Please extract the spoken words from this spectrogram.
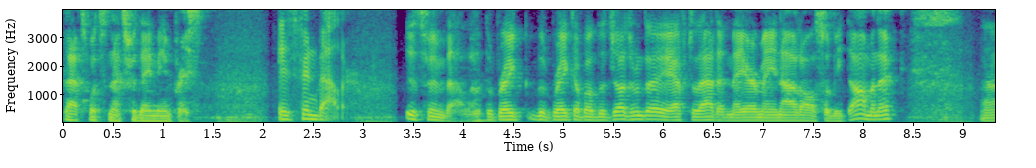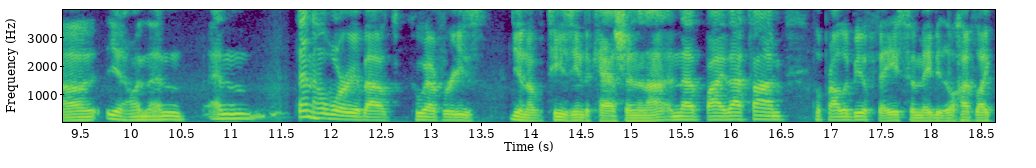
That's what's next for Damian Priest. Is Finn Balor? Is Finn Balor the break the breakup of the Judgment Day? After that, it may or may not also be Dominic. Uh, you know, and then and then he'll worry about whoever he's you know teasing to cash in, and, I, and that by that time he'll probably be a face, and maybe they'll have like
